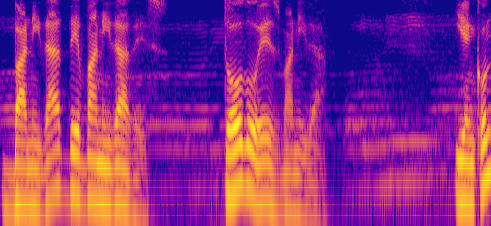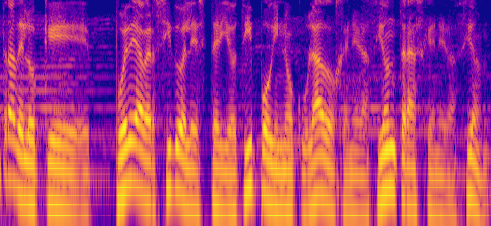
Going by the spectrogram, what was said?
Vanidad de vanidades. Todo es vanidad. Y en contra de lo que puede haber sido el estereotipo inoculado generación tras generación,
